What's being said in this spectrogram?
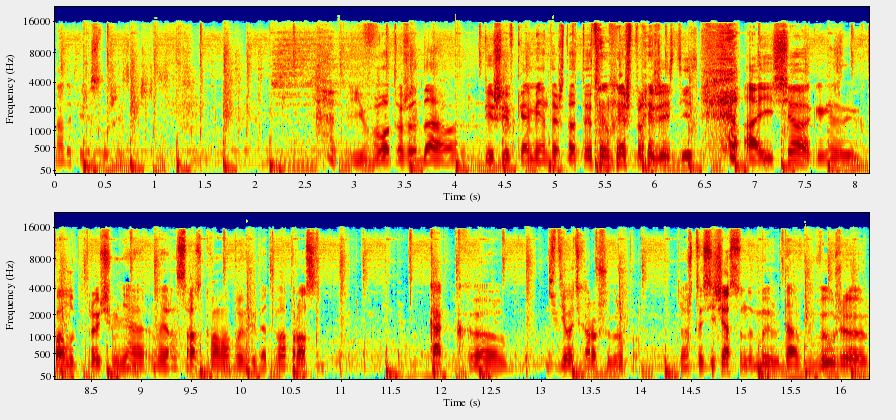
надо переслушать, значит. И вот уже, да, пиши в комменты, что ты думаешь про жестись. А еще к Павлу Петровичу у меня, наверное, сразу к вам обоим, ребята, вопрос. Как э, сделать хорошую группу? Потому что сейчас мы, да, вы уже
